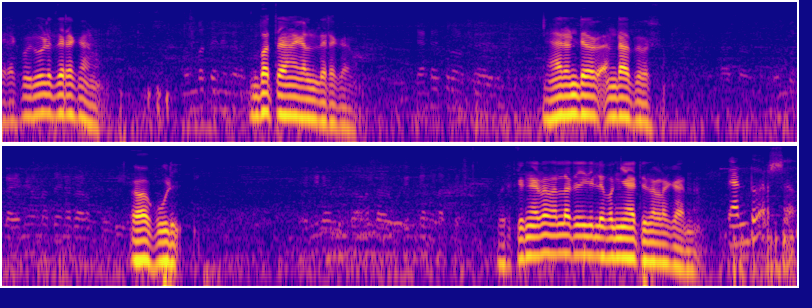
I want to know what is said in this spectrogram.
തിരക്ക് ഒരുപാട് തിരക്കാണ്. മുമ്പത്തേനേക്കാളും തിരക്കാണ്. ഞാൻ രണ്ട് രണ്ടാമത്തെ വർഷം. ആ കൂടി. ഒരുക്കങ്ങളുടെ നല്ല രീതിയിൽ ഭംഗിയായിട്ട് നടക്കാനാണ്. രണ്ട് വർഷം.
